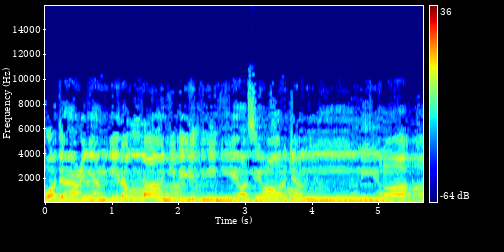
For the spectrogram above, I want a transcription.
وداعيا إلى الله بإذنه وسراجا منيرا.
